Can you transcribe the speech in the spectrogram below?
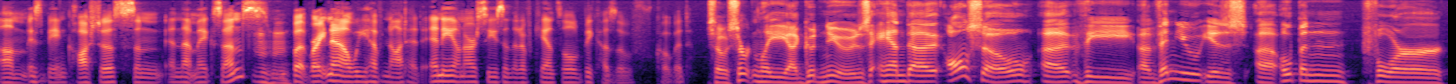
um, is being cautious, and, and that makes sense. Mm-hmm. But right now, we have not had any on our season that have canceled because of COVID. So certainly uh, good news, and uh, also uh, the uh, venue is uh, open for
